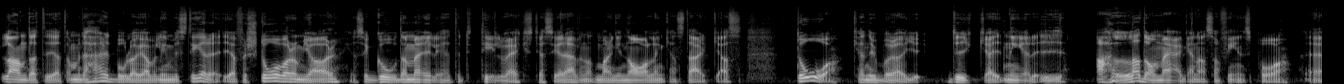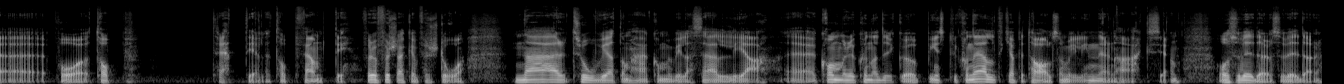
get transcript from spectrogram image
landat i att ja, men det här är ett bolag jag vill investera i. Jag förstår vad de gör, jag ser goda möjligheter till tillväxt. Jag ser även att marginalen kan stärkas. Då kan du börja dyka ner i alla de ägarna som finns på, eh, på topp 30 eller topp 50 för att försöka förstå när tror vi att de här kommer vilja sälja? Eh, kommer det kunna dyka upp institutionellt kapital som vill in i den här aktien? Och så vidare. och så vidare.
